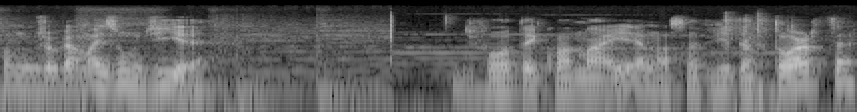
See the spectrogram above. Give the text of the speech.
vamos jogar mais um dia. De volta aí com a Mae, a nossa vida torta.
